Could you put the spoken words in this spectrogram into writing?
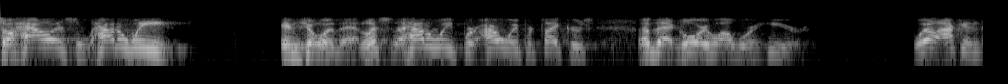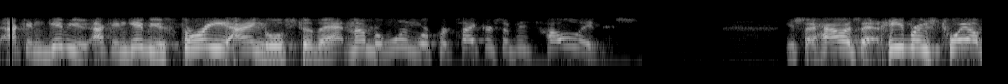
So how is how do we enjoy that? Let's how do we how are we partakers of that glory while we're here? Well, I can I can give you I can give you three angles to that. Number one, we're partakers of His holiness. You say, how is that? Hebrews twelve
